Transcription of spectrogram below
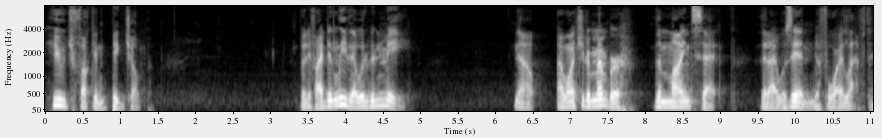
huge fucking big jump. But if I didn't leave, that would have been me. Now, I want you to remember the mindset that I was in before I left.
